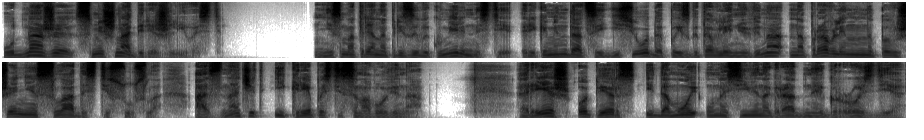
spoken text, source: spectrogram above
У дна же смешна бережливость». Несмотря на призывы к умеренности, рекомендации Гесиода по изготовлению вина направлены на повышение сладости сусла, а значит и крепости самого вина. «Режь, о перс, и домой уноси виноградные гроздья.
